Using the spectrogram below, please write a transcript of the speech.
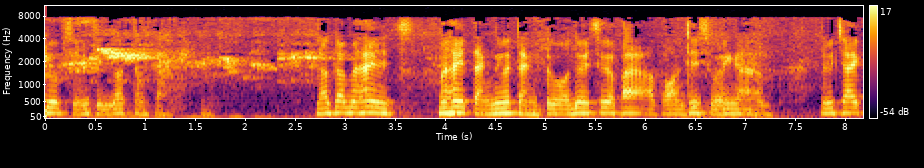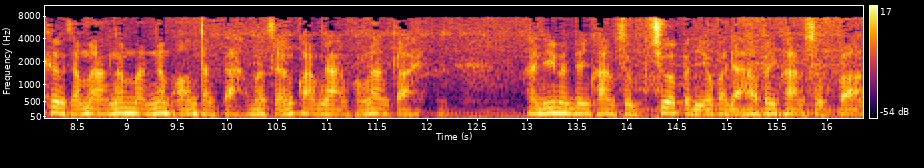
รูปเสียงกลิ่นรสต่างๆ แล้วก็ไม่ให้ไม่ให้แต่งเนื้อแต่งตัวด้วยเสื้อผ้าอาภรณ์ที่สวยงาม หรือใช้เครื่องสำอางน้ำมันน้ำหอมต่าง ๆ มาเสริมความงามของร่างกาย อันนี้มันเป็นความสุขชั่วประเดียวประดาวเป็นความสุขปลอม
